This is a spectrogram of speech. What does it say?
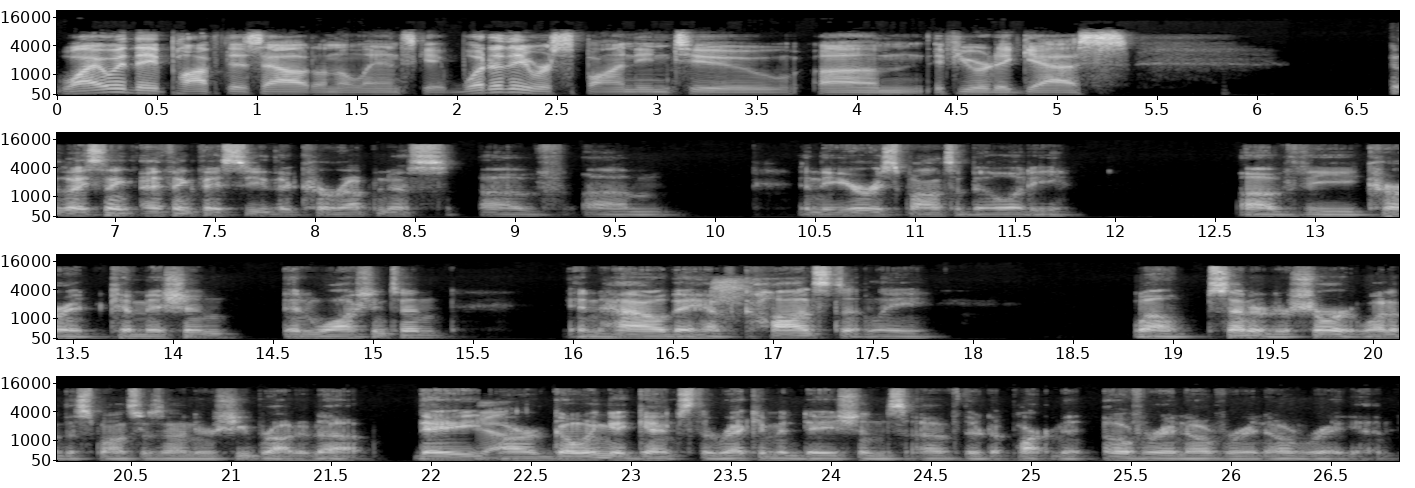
Why would they pop this out on the landscape? What are they responding to? Um, if you were to guess, because I think I think they see the corruptness of um, and the irresponsibility of the current commission in Washington and how they have constantly well, Senator Short, one of the sponsors on here, she brought it up. They yeah. are going against the recommendations of their department over and over and over again.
